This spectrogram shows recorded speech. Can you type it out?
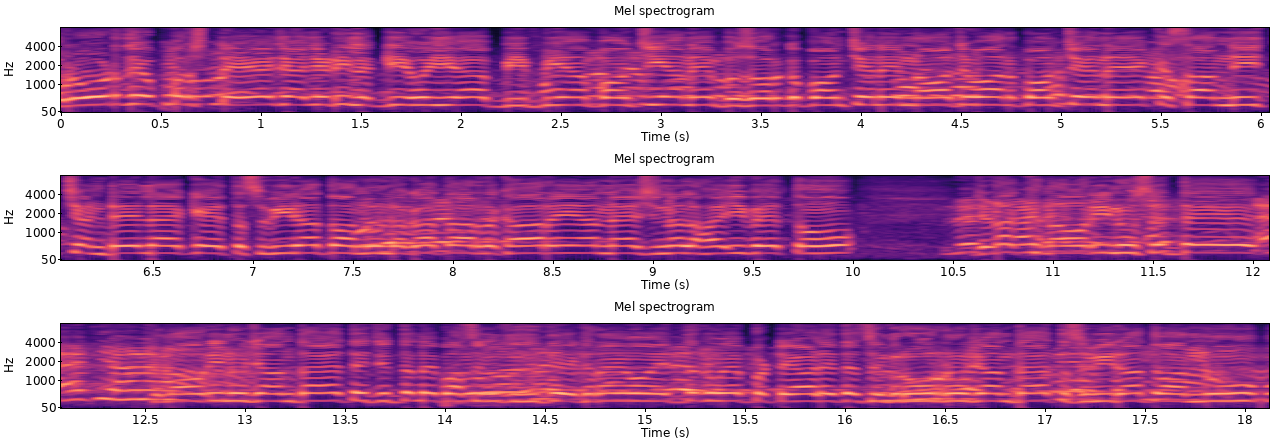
ਰੋਡ ਦੇ ਉੱਪਰ ਸਟੇਜ ਆ ਜਿਹੜੀ ਲੱਗੀ ਹੋਈ ਆ ਬੀਬੀਆਂ ਪਹੁੰਚੀਆਂ ਨੇ, ਬਜ਼ੁਰਗ ਪਹੁੰਚੇ ਨੇ, ਨੌਜਵਾਨ ਪਹੁੰਚੇ ਨੇ। ਕਿਸਾਨੀ ਝੰਡੇ ਲੈ ਕੇ ਤਸਵੀਰਾਂ ਤੁਹਾਨੂੰ ਲਗਾਤਾਰ ਦਿਖਾ ਰਹੇ ਹਾਂ। ਨੈਸ਼ਨਲ ਹਾਈਵੇ ਤੋਂ ਜਿਹੜਾ ਖਨੌਰੀ ਨੂੰ ਸਿੱਧੇ ਖਨੌਰੀ ਨੂੰ ਜਾਂਦਾ ਹੈ ਤੇ ਜਿੱਧਰਲੇ ਪਾਸੇ ਨੂੰ ਤੁਸੀਂ ਦੇਖ ਰਹੇ ਹੋ, ਇੱਧਰ ਨੂੰ ਇਹ ਪਟਿਆਲੇ ਤੇ ਸੰਗਰੂਰ ਨੂੰ ਜਾਂਦਾ ਹੈ। ਤਸਵੀਰਾਂ ਤੁਹਾਨੂੰ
